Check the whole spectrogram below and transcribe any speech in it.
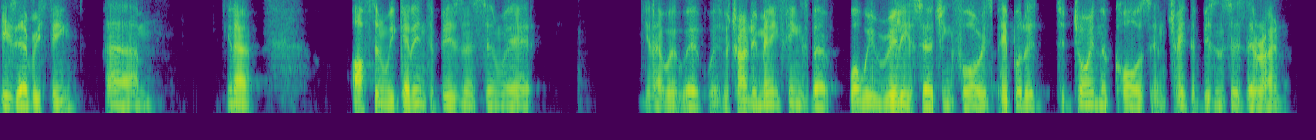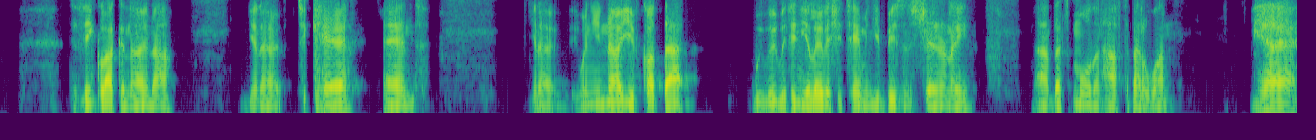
is everything. Um, you know, often we get into business and we're you know we're, we're, we're trying to do many things but what we're really searching for is people to, to join the cause and treat the business as their own to think like an owner you know, to care. And, you know, when you know you've got that within your leadership team and your business generally, uh, that's more than half the battle won. Yeah.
